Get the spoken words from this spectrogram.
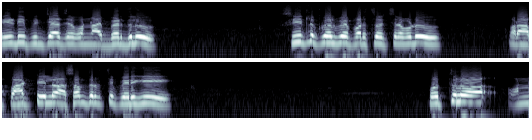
టీడీపీ ఇన్ఛార్జీలు ఉన్న అభ్యర్థులు సీట్లు కోల్పోయే పరిస్థితి వచ్చినప్పుడు మరి ఆ పార్టీలో అసంతృప్తి పెరిగి పొత్తులో ఉన్న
